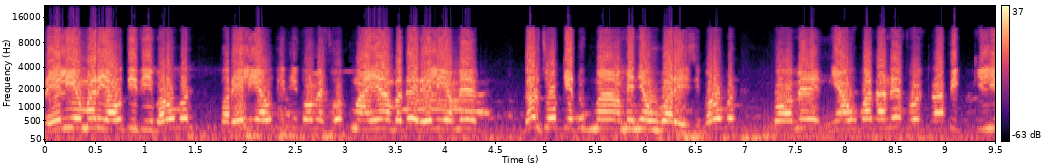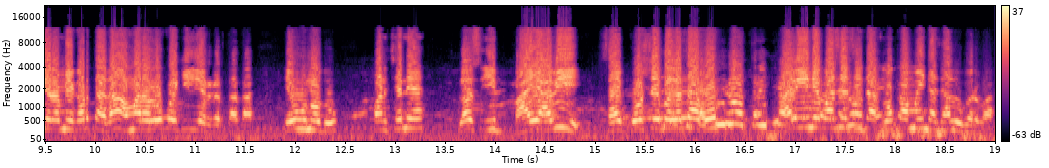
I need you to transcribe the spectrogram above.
રેલી અમારી આવતી હતી, બરોબર? તો રેલી આવતી હતી તો અમે ચોકમાં અહીંયા બધે રેલી અમે દર ચોકે ટૂંકમાં અમે ત્યાં ઊભા રહી છીએ, બરોબર? તો અમે ત્યાં ઊભા હતા ને થોડી ટ્રાફિક ક્લિયર અમે કરતા હતા. અમારા લોકો ક્લિયર કરતા હતા. એવું નહોતું. પણ છે ને પ્લસ ઈ ભાઈ આવી સાહેબ કોન્સ્ટેબલ હતા આવીને પાસે સીધા ધોકા મહિના ચાલુ કરવા.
